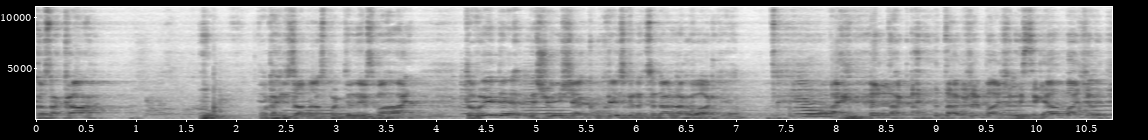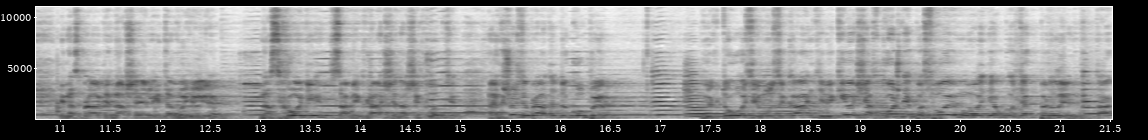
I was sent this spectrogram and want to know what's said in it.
козака, ну, організатора спортивних змагань, то вийде не що інше, як Українська національна гвардія. А, так, так, вже бачили, серіал бачили, і насправді наша еліта воює на сході, самі кращі наші хлопці. А якщо зібрати докупи віртуозів, музикантів, які ось час кожен по-своєму, як, перлинка, так?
